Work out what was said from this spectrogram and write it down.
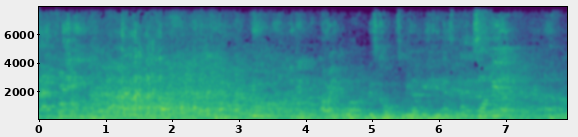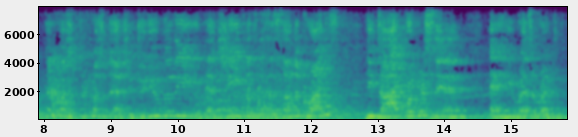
okay, all right, well, it's cold, so we gotta get here. Sofia, uh, that question, three questions to ask you. Do you believe that Jesus is the son of Christ? He died for your sin, and he resurrected.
